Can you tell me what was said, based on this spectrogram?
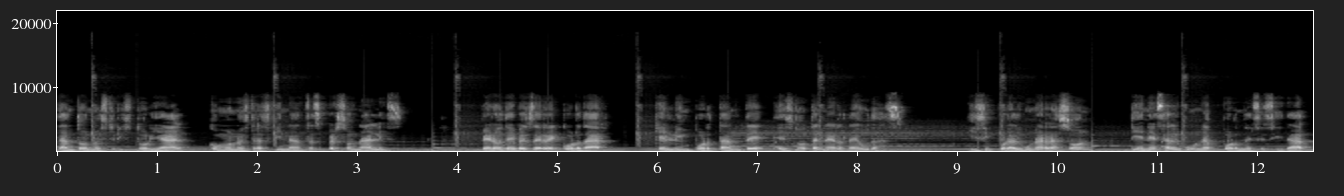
tanto nuestro historial como nuestras finanzas personales, pero debes de recordar que lo importante es no tener deudas y si por alguna razón tienes alguna por necesidad,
